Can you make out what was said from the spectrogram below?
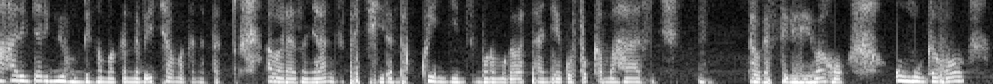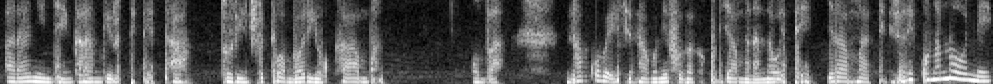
Ahari byari nk'ibihumbi nka magana abiri cyangwa magana atatu. Aba arazanye arambwira utakira ndakwinginze mbona umugabo atangiye gupfukama hasi. Mm, ndavuga si ibi bibaho. Umugabo aranyinginga arambwira uti teta turi inshuti wambabariye ukamba. Umva ntakubeshye ntabwo nifuzaga kuryamana nawe pe. Yarampatirije ariko nanone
